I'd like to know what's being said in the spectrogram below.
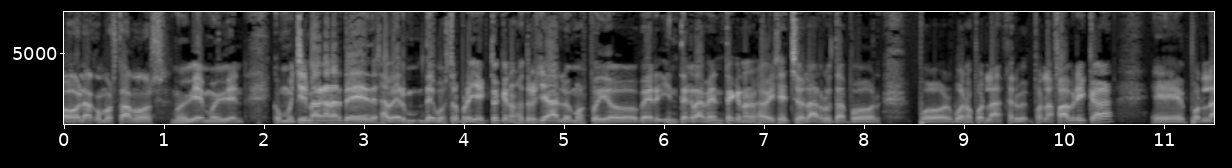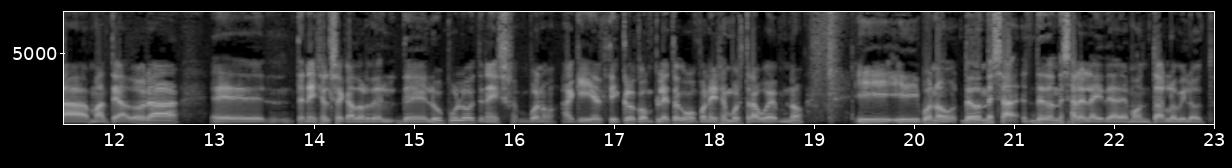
Hola, ¿cómo estamos? Muy bien, muy bien. Con muchísimas ganas de, de saber de vuestro proyecto, que nosotros ya lo hemos podido ver íntegramente, que nos habéis hecho la ruta por, por bueno, por la, cerve- por la fábrica, eh, por la malteadora, eh, tenéis el secador de, lúpulo, tenéis, bueno, aquí el ciclo completo como ponéis en vuestra web, ¿no? Y, y, bueno, ¿de dónde, sa- ¿de dónde sale la idea de montarlo, Bilot?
